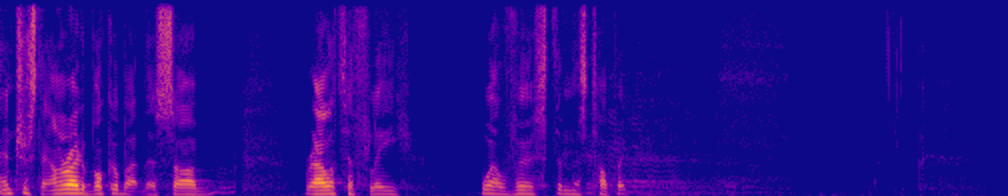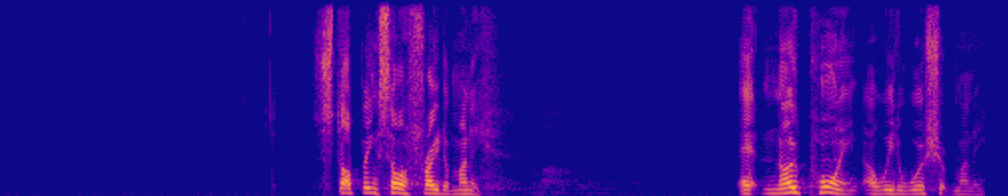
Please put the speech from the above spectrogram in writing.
Interesting. I wrote a book about this, so I'm relatively well versed in this topic. Stop being so afraid of money. At no point are we to worship money.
